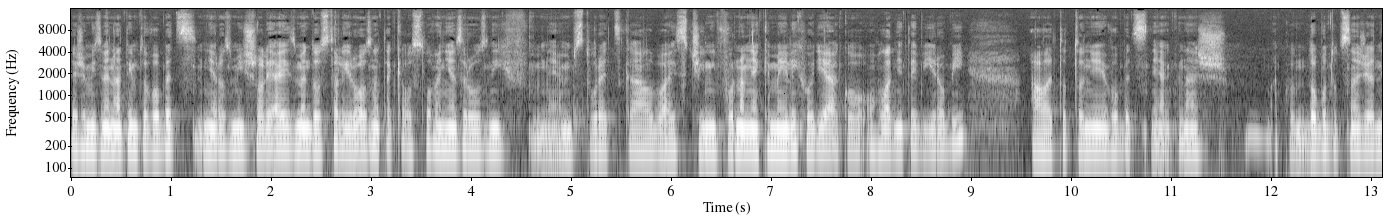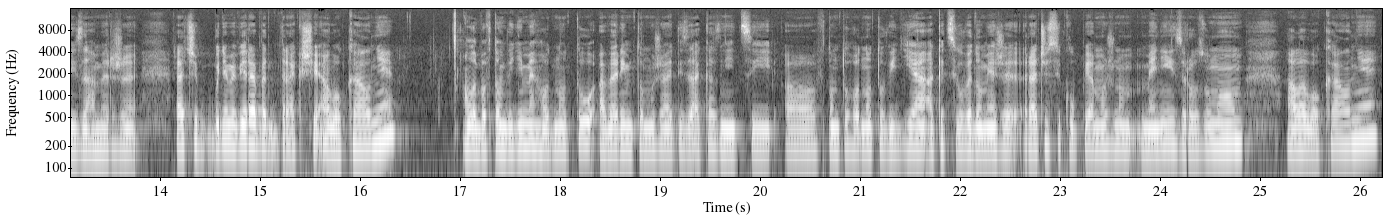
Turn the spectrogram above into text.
Takže my sme nad týmto vôbec nerozmýšľali. Aj sme dostali rôzne také oslovenia z rôznych, neviem, z Turecka alebo aj z Číny. Fúr nám nejaké maily chodia ako ohľadne tej výroby. Ale toto nie je vôbec nejak náš ako do budúcna žiadny zámer, že radšej budeme vyrábať drahšie a lokálne, lebo v tom vidíme hodnotu a verím tomu, že aj tí zákazníci uh, v tomto hodnotu vidia a keď si uvedomia, že radšej si kúpia možno menej s rozumom, ale lokálne,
